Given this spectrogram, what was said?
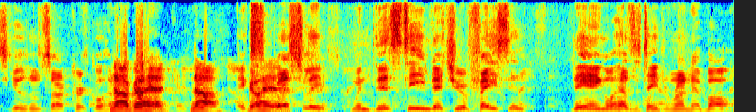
Excuse me, I'm sorry, Kurt. Go ahead. No, go ahead. No, go ahead. Especially when this team that you're facing, they ain't gonna hesitate to run that ball.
